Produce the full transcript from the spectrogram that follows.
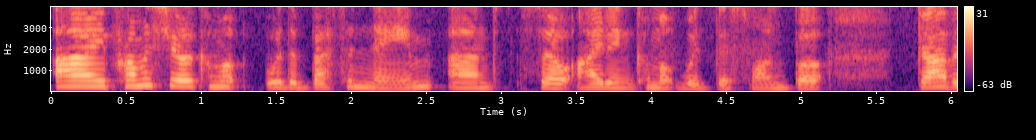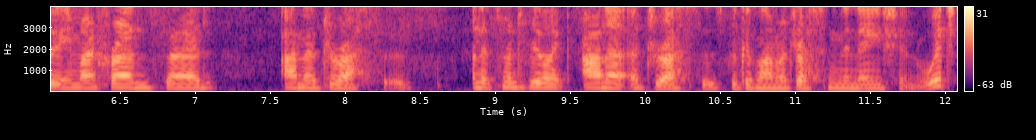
I promised you I'd come up with a better name and so I didn't come up with this one, but Gabby, my friend said Anna dresses. And it's meant to be like Anna addresses because I'm addressing the nation, which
